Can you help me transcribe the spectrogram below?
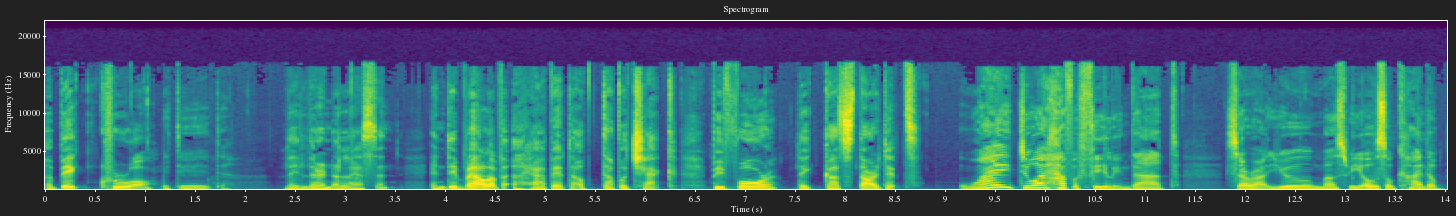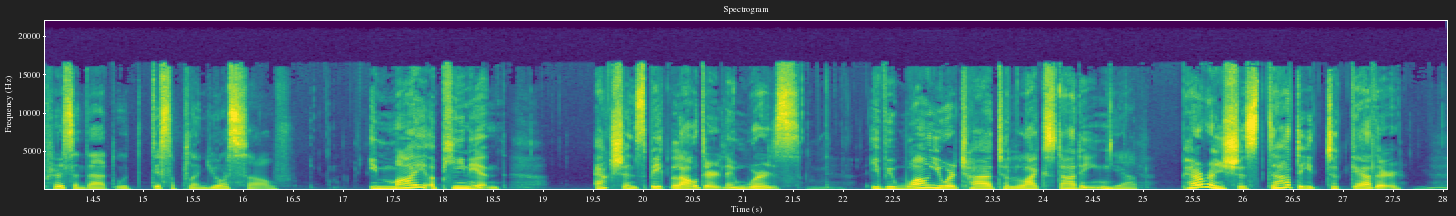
a bit cruel, We did. They learned a lesson and developed a habit of double check before they got started. Why do I have a feeling that, Sarah, you must be also kind of person that would discipline yourself? In my opinion, actions speak louder than words. Mm. If you want your child to like studying, Yep. parents should study together. Mm.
